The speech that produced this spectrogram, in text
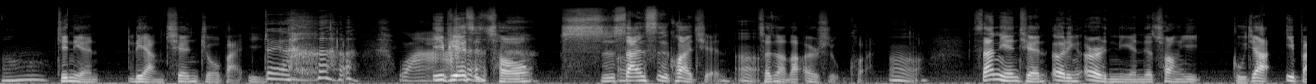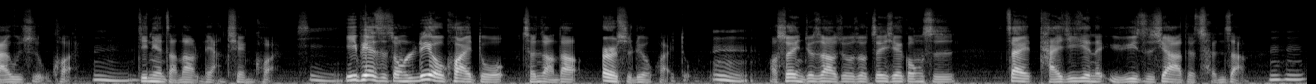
哦，今年两千九百亿，对啊，哇，EPS 从十三四块钱，嗯，成长到二十五块，嗯，三年前二零二零年的创意股价一百五十五块，嗯，今年涨到两千块，是。EPS 从六块多成长到二十六块多，嗯，啊，所以你就知道，就是说这些公司。在台积电的羽翼之下的成长，嗯哼，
